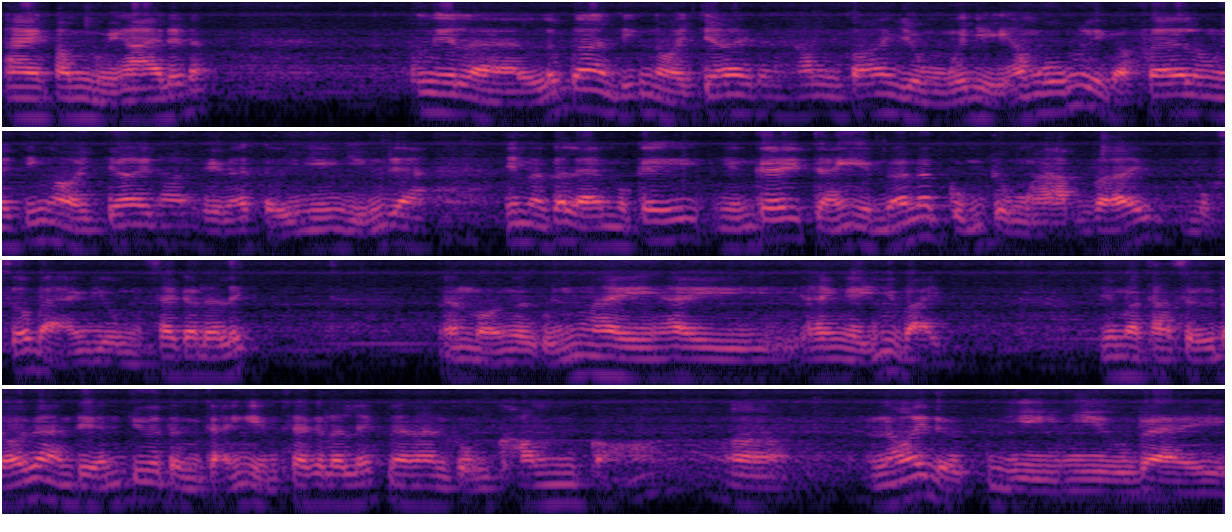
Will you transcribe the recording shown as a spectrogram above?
2012 đấy đó có nghĩa là lúc đó anh chỉ ngồi chơi thôi không có dùng cái gì không uống ly cà phê luôn mà chỉ ngồi chơi thôi thì nó tự nhiên diễn ra. Nhưng mà có lẽ một cái những cái trải nghiệm đó nó cũng trùng hợp với một số bạn dùng psychedelic. Nên mọi người cũng hay hay hay nghĩ như vậy nhưng mà thật sự đối với anh thì anh chưa từng trải nghiệm psychedelic nên anh cũng không có uh, nói được gì nhiều về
